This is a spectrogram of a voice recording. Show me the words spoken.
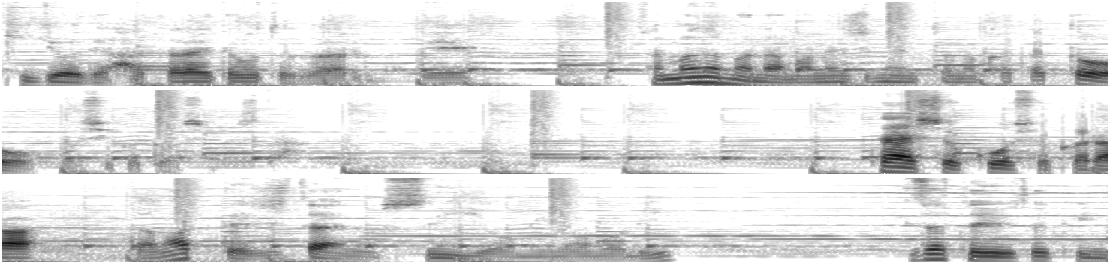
企業で働いたことがあるので、様々なマネジメントの方とお仕事をしました。大所高所から黙って事態の推移を見守り、いざという時に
